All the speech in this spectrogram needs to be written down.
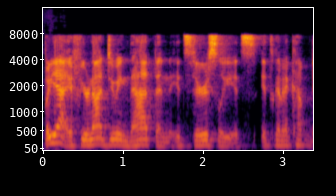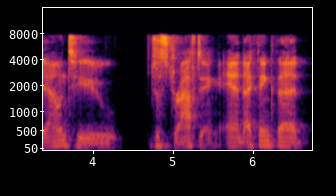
But yeah, if you're not doing that, then it's seriously it's it's going to come down to just drafting. And I think that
